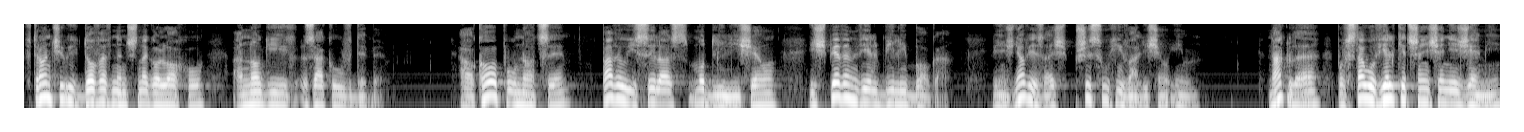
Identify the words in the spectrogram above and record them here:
wtrącił ich do wewnętrznego lochu, a nogi ich zakuł w dyby. A około północy Paweł i Sylas modlili się i śpiewem wielbili Boga. Więźniowie zaś przysłuchiwali się im. Nagle powstało wielkie trzęsienie ziemi,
